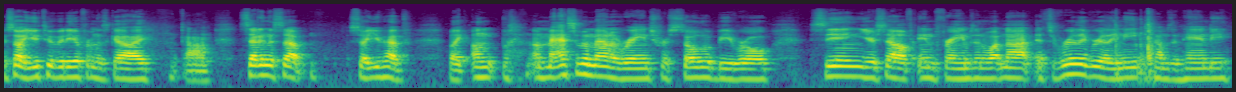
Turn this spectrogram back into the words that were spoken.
I saw a YouTube video from this guy um, setting this up so you have like a massive amount of range for solo B-roll, seeing yourself in frames and whatnot. It's really, really neat. It comes in handy.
